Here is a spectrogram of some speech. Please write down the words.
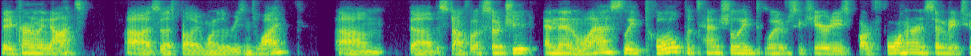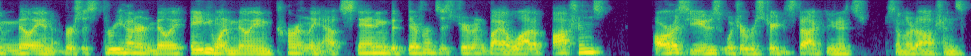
They're currently not. Uh, so that's probably one of the reasons why. Um, the, the stock looks so cheap. And then lastly, total potentially dilutive securities are 472 million versus 300 million, 81 million currently outstanding. The difference is driven by a lot of options, RSUs, which are restricted stock units, similar to options,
